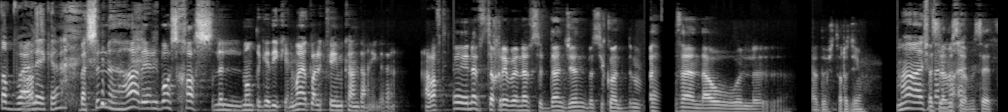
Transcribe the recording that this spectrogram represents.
طب عليك بس انه هذا يعني ال boss خاص للمنطقة ذيك يعني ما يطلع لك في مكان ثاني مثلا. عرفت؟ اي نفس تقريبا نفس ال dungeon بس يكون مثلا أو هذا وش ترجم ما شفت اسلم اسلم نسيت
